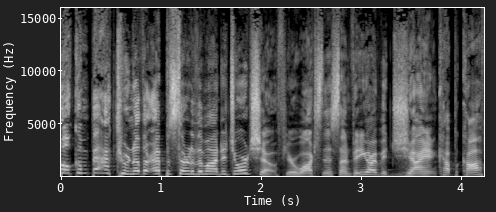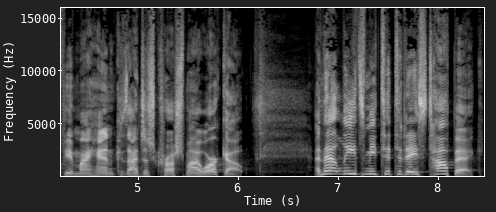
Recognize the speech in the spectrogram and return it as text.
Welcome back to another episode of the Mind of George Show. If you're watching this on video, I have a giant cup of coffee in my hand because I just crushed my workout. And that leads me to today's topic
